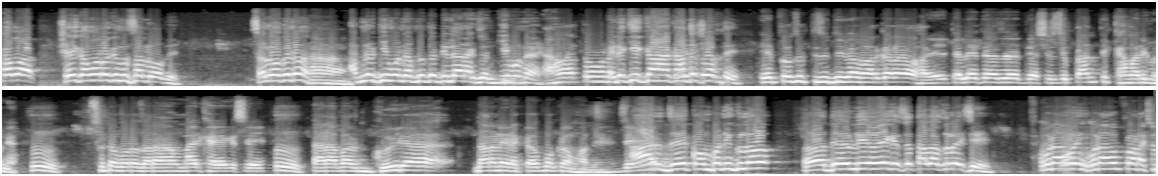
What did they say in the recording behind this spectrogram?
খাবার সেই খাবারও কিন্তু চালু হবে। চালু হবে না? হ্যাঁ। আপনার কি মনে আপনার তো ডিলার একজন কি মনে আমার তো মনে এটা কি কাদের স্বার্থে এই প্রযুক্তি যদি ব্যবহার করা হয় তাহলে এটা দেশের যে প্রান্তিক খামারি গুণা ছোট বড় যারা মায়ের খাইয়া গেছে তারা আবার ঘুইরা দাঁড়ানোর একটা উপক্রম হবে। আর যে কোম্পানিগুলো গুলো দেউলিয়া হয়ে গেছে তালা ঝুলাইছে ওরা ওরাও প্রোডাকশন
